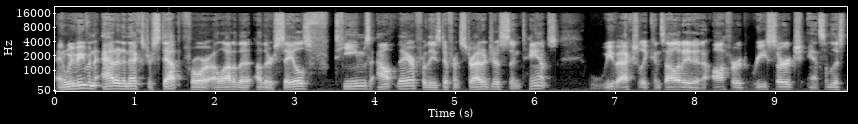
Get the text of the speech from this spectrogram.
And we've even added an extra step for a lot of the other sales teams out there for these different strategists and TAMPs. We've actually consolidated and offered research and some of this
